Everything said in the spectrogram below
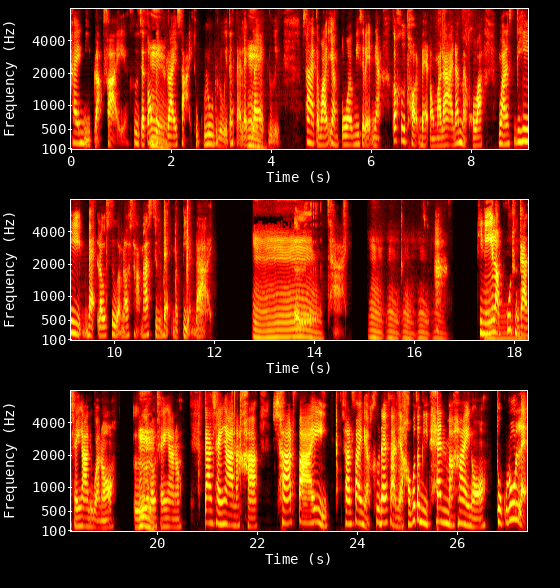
ให้มีปลั๊กไฟ คือจะต้องเป็นอืมไร้สายทุกรุ่นเลยตั้งแต่แรกอืมๆเลย ใช่แต่ว่าอย่างตัว V11 เนี่ยก็คือถอดแบตออกมาได้นั่นหมายความว่าวันที่แบตเราเสื่อมเราสามารถซื้อแบตมาเปลี่ยนได้อืเออมใช่อืมอืมอืมอืมอืมทีนี้อืมเราพูดถึงการใช้งานดีกว่าเนาะเออมเราใช้งานเนาะการใช้งานนะคะ ชาร์จไฟ ชาร์จไฟเนี่ยคือไดสันเนี่ยเขาก็จะมีแท่นมาให้เนาะทุกรุ่นแหละ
